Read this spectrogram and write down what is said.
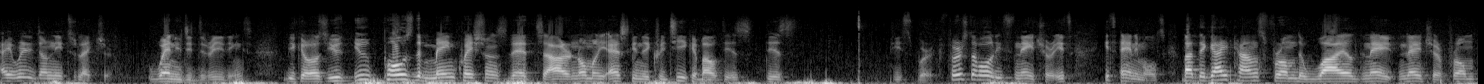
I really don't need to lecture when you did the readings because you, you pose the main questions that are normally asked in the critique about this this this work. First of all, it's nature. It's it's animals. But the guy comes from the wild na- nature, from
